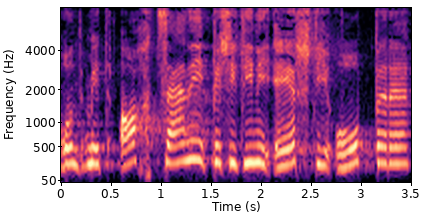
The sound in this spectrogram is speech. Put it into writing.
und mit 18 bist du in deine erste Oper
